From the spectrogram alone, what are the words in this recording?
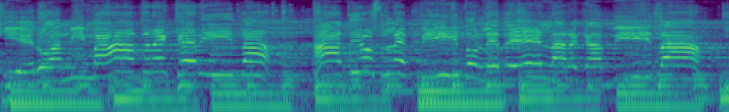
Quiero a mi madre querida, a Dios le pido le dé larga vida.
